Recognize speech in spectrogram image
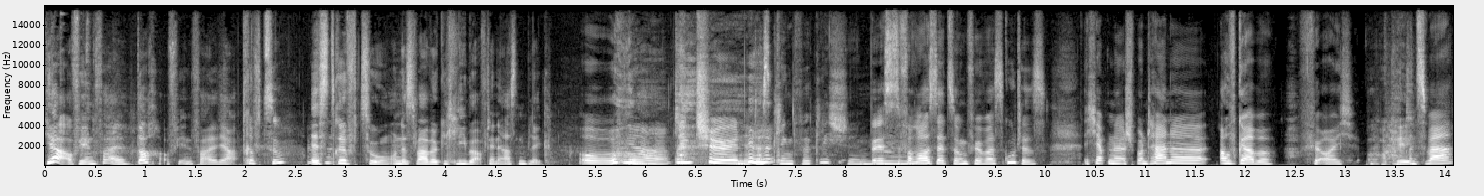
Ja, auf jeden Fall. Doch, auf jeden Fall, ja. Trifft zu? Es trifft zu und es war wirklich Liebe auf den ersten Blick. Oh, Ja. klingt schön. Das klingt wirklich schön. Beste Voraussetzung für was Gutes. Ich habe eine spontane Aufgabe für euch. Okay. Und zwar,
